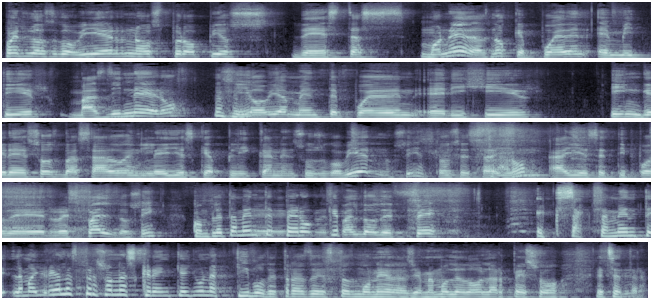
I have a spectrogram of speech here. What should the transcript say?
Pues los gobiernos propios de estas monedas, ¿no? Que pueden emitir más dinero y obviamente pueden erigir ingresos basado en leyes que aplican en sus gobiernos, ¿sí? Entonces hay, Claro. hay ese tipo de respaldo, ¿sí? Completamente, Eh, pero un ¿qué respaldo de fe. Exactamente. La mayoría de las personas creen que hay un activo detrás de estas monedas, llamémosle dólar, peso, etcétera,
